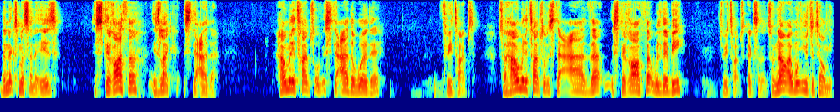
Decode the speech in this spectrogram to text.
the next masala is Istighatha is like isti'adah. How many types of isti'adah were there? Three types. So how many types of isti'adah, istighatha will there be? Three types. Excellent. So now I want you to tell me.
